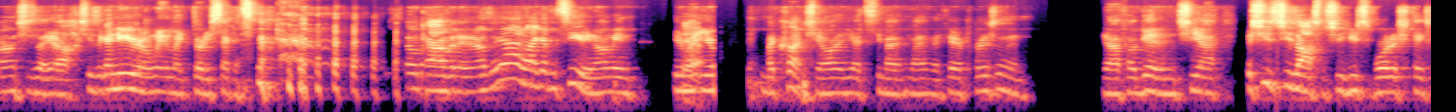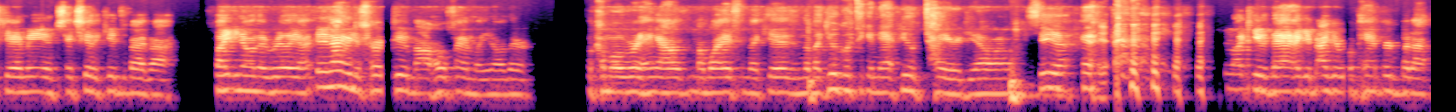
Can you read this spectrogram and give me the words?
and she's like, oh, she's like, I knew you were going to win in like 30 seconds. so confident. I was like, yeah, no, I got to see you. You know, I mean, you're, yeah. my, you're my crutch, you know, I got to see my, my, my favorite person. And, you know, I felt good. And she, uh, but she's she's awesome. She's a huge supporter. She takes care of me and she takes care of the kids if I have a fight. You know, they're really, uh, and not even just her too, my whole family. You know, they're they'll come over and hang out with my wife and my kids, and they're like, "You'll go take a nap. You look tired." You know, see ya. Lucky with that, I get I get real pampered, but uh,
